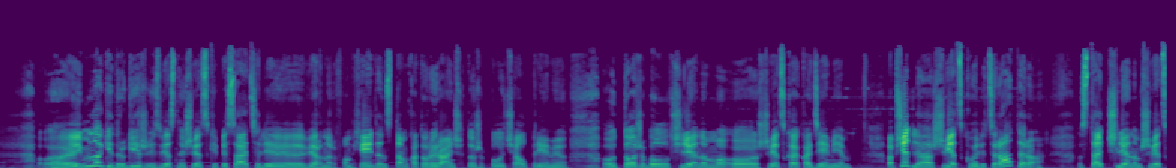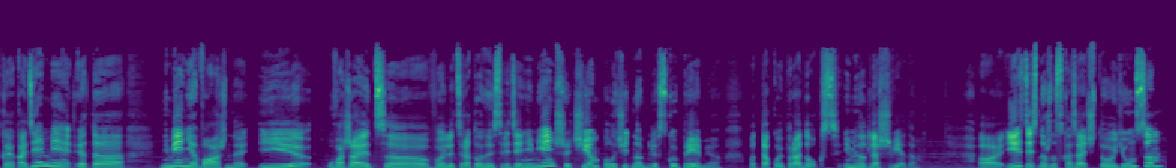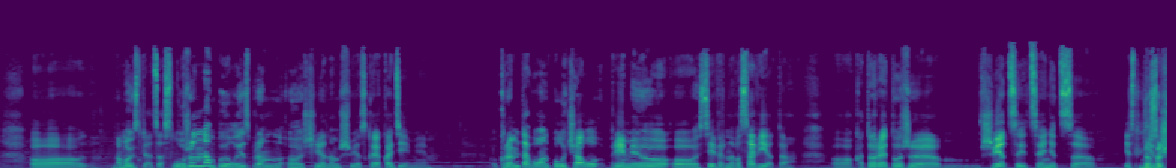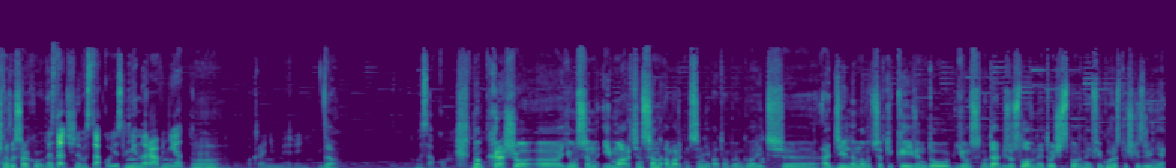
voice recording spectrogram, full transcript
Э, И многие другие известные шведские писатели, Вернер фон Хейденс, там, который раньше тоже получал премию, э, тоже был членом э, Шведской академии. Вообще для шведского литератора стать членом Шведской академии это не менее важно. И уважается в литературной среде не меньше, чем получить Нобелевскую премию. Вот такой парадокс именно для шведа. А, и здесь нужно сказать, что Юнсон, а, на мой взгляд, заслуженно был избран а, членом Шведской академии. Кроме того, он получал премию Северного Совета, которая тоже в Швеции ценится, если достаточно не на... высоко, да? Достаточно высоко, если не наравне, то угу. по крайней мере. Да высоко. Ну, хорошо. Э, Юнсон и Мартинсон, о Мартинсоне потом будем говорить mm. отдельно, но вот все-таки Кейвинду Юнсону, да, безусловно, это очень спорная фигура с точки зрения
